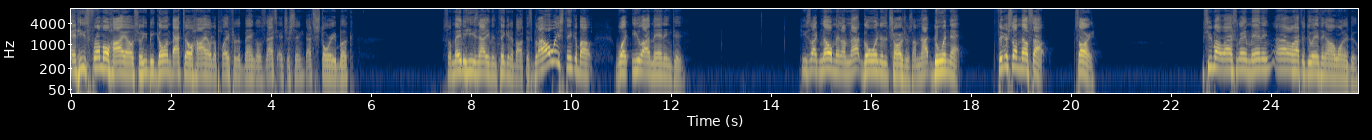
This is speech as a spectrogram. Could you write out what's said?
and he's from Ohio, so he'd be going back to Ohio to play for the Bengals. That's interesting. That's storybook. So maybe he's not even thinking about this. But I always think about what Eli Manning did. He's like, no, man, I'm not going to the Chargers. I'm not doing that. Figure something else out. Sorry. You see my last name, Manning? I don't have to do anything I don't want to do.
